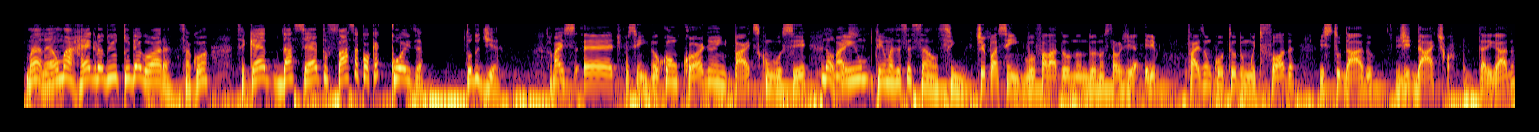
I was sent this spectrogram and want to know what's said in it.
Mano, é uma regra do YouTube agora, sacou? Você quer dar certo, faça qualquer coisa. Todo dia. Mas, é, tipo assim, eu concordo em partes com você. Não, mas, tem, um, tem umas exceções, sim. Tipo assim, vou falar do, do Nostalgia. Ele faz um conteúdo muito foda, estudado, didático, tá ligado?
